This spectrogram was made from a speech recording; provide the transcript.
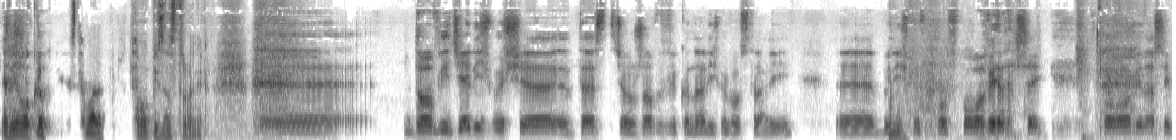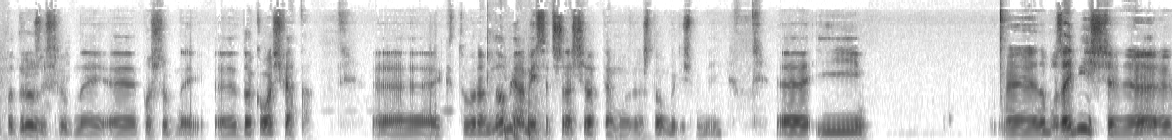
Ja wiem, okropnie do... jestem, ale poczytałem opis na stronie. Dowiedzieliśmy się, test ciążowy wykonaliśmy w Australii E, byliśmy w, w, połowie naszej, w połowie naszej podróży ślubnej, e, poślubnej e, dookoła świata, która no, miała miejsce 13 lat temu zresztą, byliśmy niej. I no bo zajebiście, nie?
